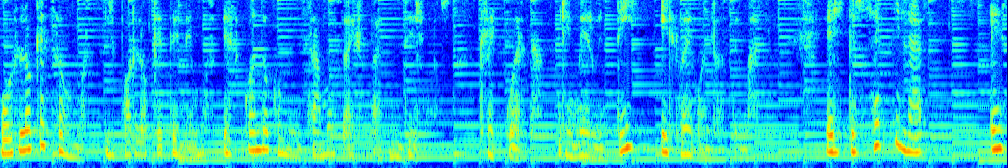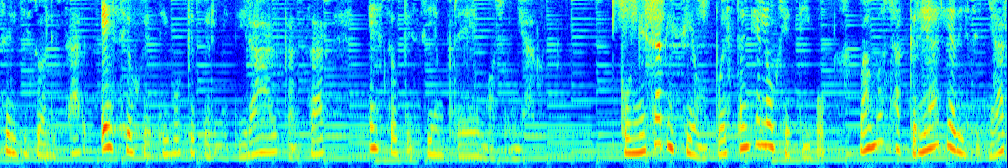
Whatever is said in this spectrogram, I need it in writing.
por lo que somos y por lo que tenemos es cuando comenzamos a expandirnos. Recuerda, primero en ti y luego en los demás. El tercer pilar es el visualizar ese objetivo que permitirá alcanzar eso que siempre hemos soñado. Con esa visión puesta en el objetivo, vamos a crear y a diseñar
